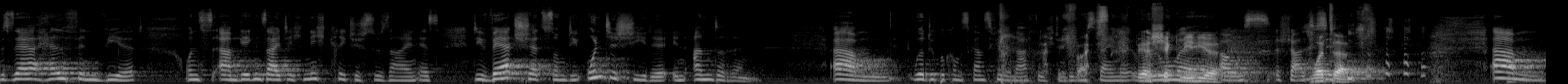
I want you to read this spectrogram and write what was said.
sehr helfen wird, uns ähm, gegenseitig nicht kritisch zu sein, ist die Wertschätzung, die Unterschiede in anderen. Ähm, Will, du bekommst ganz viele Nachrichten. Ich du weiß. musst deine Wer schickt Volumen mir hier ausschalten. WhatsApp. Ähm,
